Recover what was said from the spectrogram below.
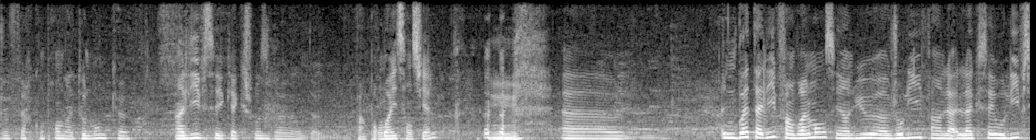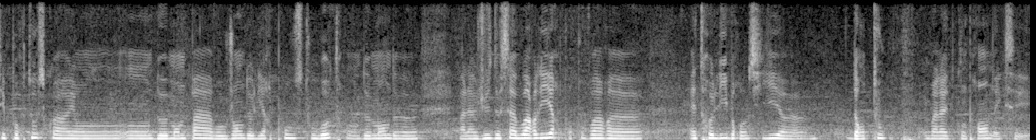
de faire comprendre à tout le monde qu'un livre c'est quelque chose de, pour moi essentiel. Mhm. une boîte à livres, enfin vraiment, c'est un lieu euh, joli. Enfin, l'accès aux livres, c'est pour tous, quoi. Et on ne demande pas aux gens de lire Proust ou autre. On demande, euh, voilà, juste de savoir lire pour pouvoir euh, être libre aussi dans tout. Voilà, de comprendre et que c'est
